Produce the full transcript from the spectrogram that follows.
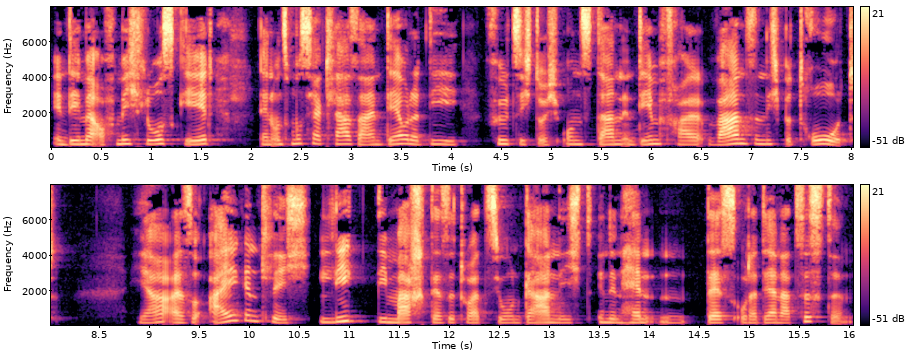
indem er auf mich losgeht, denn uns muss ja klar sein, der oder die fühlt sich durch uns dann in dem Fall wahnsinnig bedroht. Ja, also eigentlich liegt die Macht der Situation gar nicht in den Händen des oder der Narzisstin.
